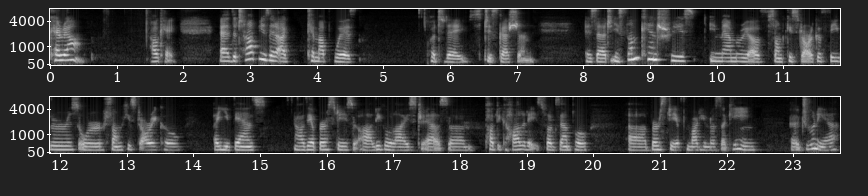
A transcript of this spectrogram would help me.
carry on. Okay, and the topic that I came up with for today's discussion is that in some countries, in memory of some historical figures or some historical uh, events, uh, their birthdays are legalized as um, public holidays. For example, uh, birthday of Martin Luther King uh, Jr.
